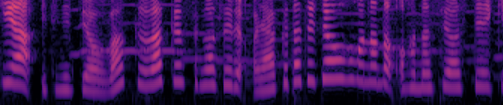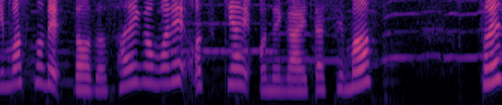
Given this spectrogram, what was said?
気や一日をワクワク過ごせるお役立ち情報などお話をしていきますのでどうぞ最後までお付き合いお願いいたします。それで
